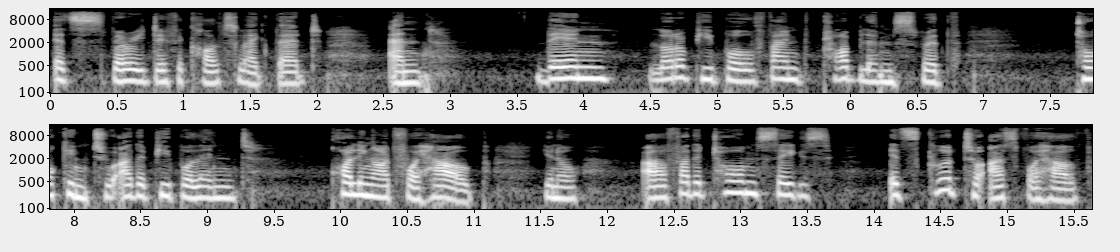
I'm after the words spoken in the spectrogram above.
it's very difficult like that. And then a lot of people find problems with talking to other people and calling out for help. You know, uh, Father Tom says it's good to ask for help.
